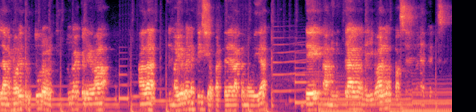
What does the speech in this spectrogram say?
la mejor estructura o la estructura que le va a dar el mayor beneficio, aparte de la comodidad de administrarla, de llevarla, va a ser una LLC.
